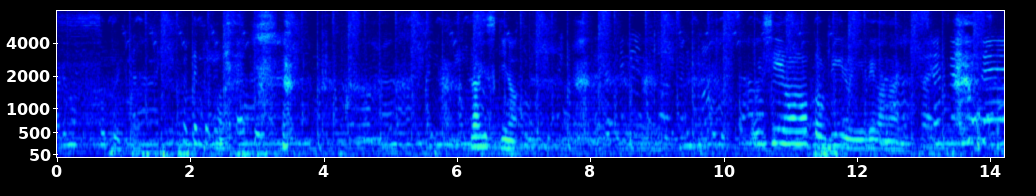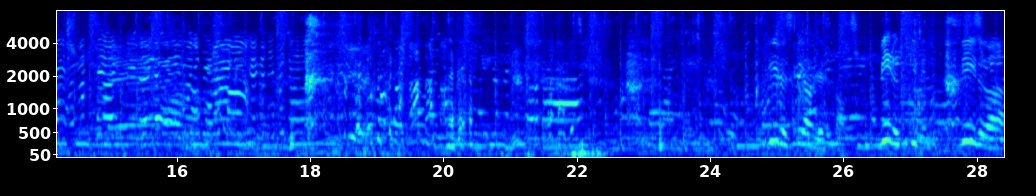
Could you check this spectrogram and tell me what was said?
あれも取っといてください大好きな。美味しいものとビールに目がない。ビール好きなんですか？ビール好きです。ビールは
